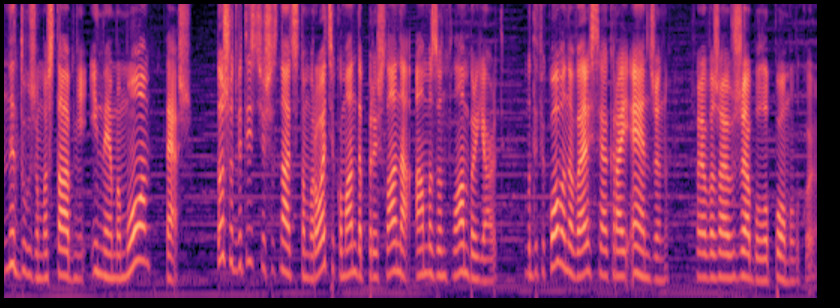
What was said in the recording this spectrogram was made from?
не дуже масштабні і не ММО теж. Тож у 2016 році команда перейшла на Amazon Lumberyard, модифікована версія CryEngine, що я вважаю вже було помилкою.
